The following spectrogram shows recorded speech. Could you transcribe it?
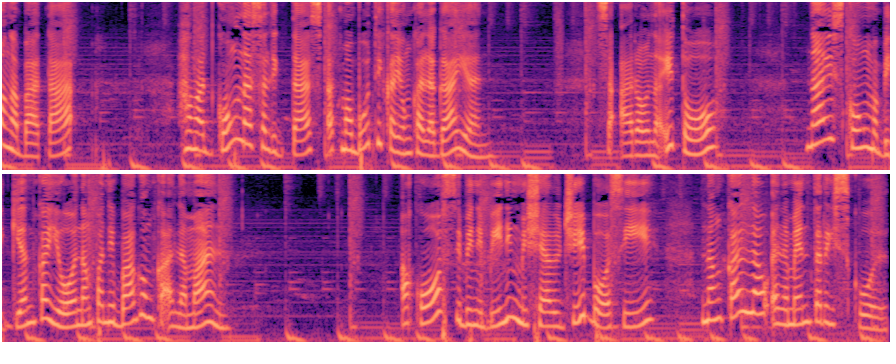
mga bata? Hangad kong nasa ligtas at mabuti kayong kalagayan. Sa araw na ito, nais kong mabigyan kayo ng panibagong kaalaman. Ako si Binibining Michelle G. Bossi ng Kalaw Elementary School,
